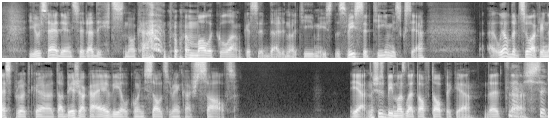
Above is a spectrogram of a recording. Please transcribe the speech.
Jūsu ēdiens ir radīts no, kā, no molekulām, kas ir daļa no ķīmijas. Tas viss ir ķīmisks. Ja? Liela daļa cilvēku arī nesaprot, ka tā biežākā e-viela, ko viņi sauc, ir vienkārši sāls. Jā, nu šis bija mazliet off topic. Jā, bet, Nē, šis ir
